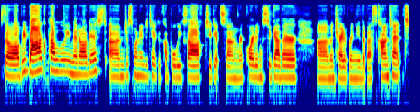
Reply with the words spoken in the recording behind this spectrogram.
So I'll be back probably mid August. I'm just wanting to take a couple weeks off to get some recordings together um, and try to bring you the best content.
